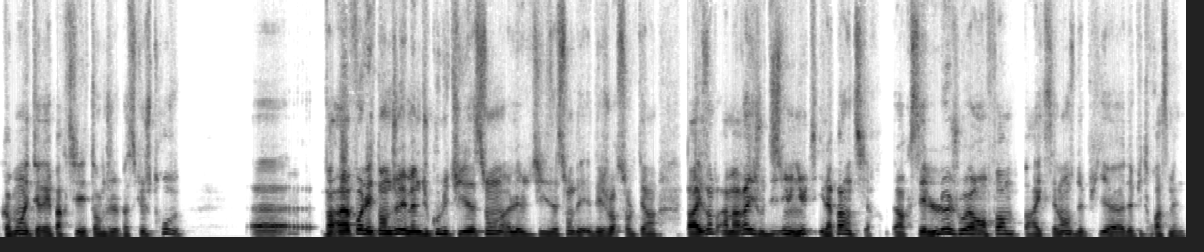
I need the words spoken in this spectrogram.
comment étaient répartis les temps de jeu? Parce que je trouve euh, à la fois les temps de jeu et même du coup l'utilisation, l'utilisation des, joueurs sur le terrain. Par exemple, Amara, il joue 18 minutes, il n'a pas un tir, alors que c'est le joueur en forme par excellence depuis, euh, depuis trois semaines.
